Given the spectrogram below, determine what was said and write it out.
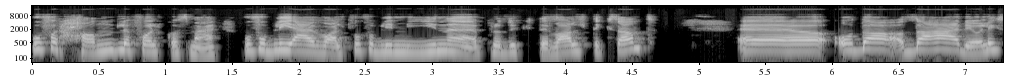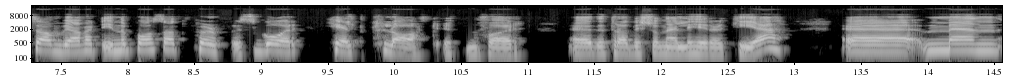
Hvorfor handler folk hos meg? Hvorfor blir jeg valgt? Hvorfor blir mine produkter valgt? ikke sant? Eh, og da, da, er det jo liksom, vi har vært inne på at purpose går helt klart utenfor eh, det tradisjonelle hierarkiet. Eh, men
